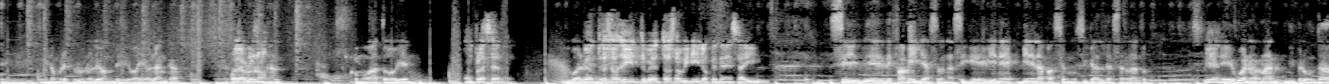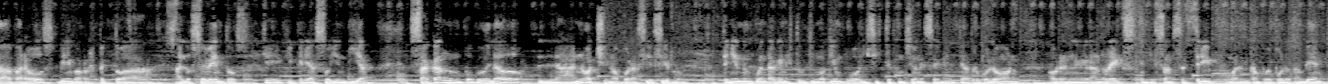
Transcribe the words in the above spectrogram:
Eh, mi nombre es Bruno León de Bahía Blanca. Hola Bruno. ¿Cómo va? ¿Todo bien? Un placer. Igual. Veo todos esos, veo todos esos vinilos que tenés ahí. Sí, de, familia son, así que viene, viene la pasión musical de hace rato. Eh, bueno, Hernán, mi pregunta para vos viene con respecto a, los eventos que, que, hoy en día, sacando un poco de lado la noche, ¿no? Por así decirlo. Teniendo en cuenta que en este último tiempo hiciste funciones en el Teatro Colón, ahora en el Gran Rex, en el Sunset Trip, bueno, en el Campo de Polo también.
